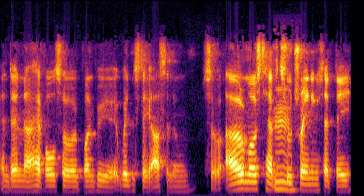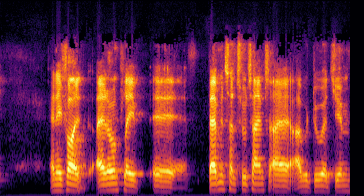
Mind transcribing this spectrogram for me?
and then I have also a Brøndby Wednesday afternoon. So I almost have mm. two trainings a day. And if I I don't play uh, badminton two times, I I would do a gym.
